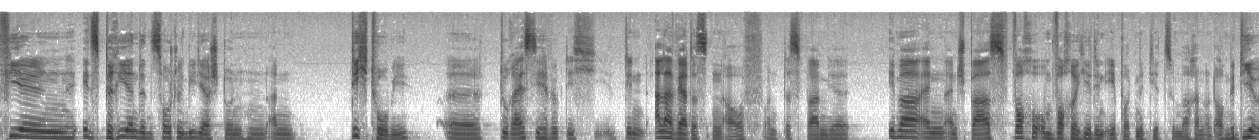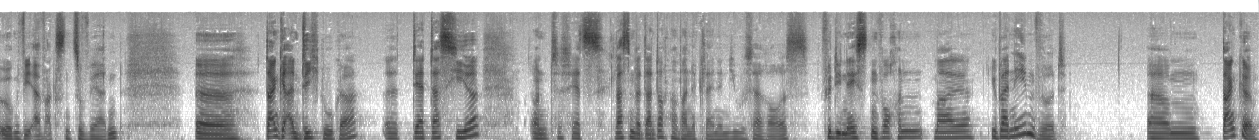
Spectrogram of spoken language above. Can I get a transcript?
vielen inspirierenden Social-Media-Stunden an dich, Tobi. Äh, du reißt dir hier wirklich den Allerwertesten auf und das war mir immer ein, ein Spaß, Woche um Woche hier den E-Pod mit dir zu machen und auch mit dir irgendwie erwachsen zu werden. Äh, danke an dich, Luca, äh, der das hier, und jetzt lassen wir dann doch noch mal eine kleine News heraus, für die nächsten Wochen mal übernehmen wird. Ähm, danke,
